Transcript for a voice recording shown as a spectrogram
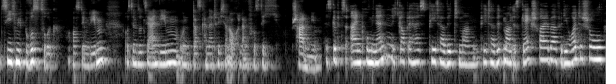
ziehe ich mich bewusst zurück aus dem Leben, aus dem sozialen Leben und das kann natürlich dann auch langfristig Schaden nehmen. Es gibt einen Prominenten, ich glaube, der heißt Peter Wittmann. Peter Wittmann ist Gagschreiber für die Heute Show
